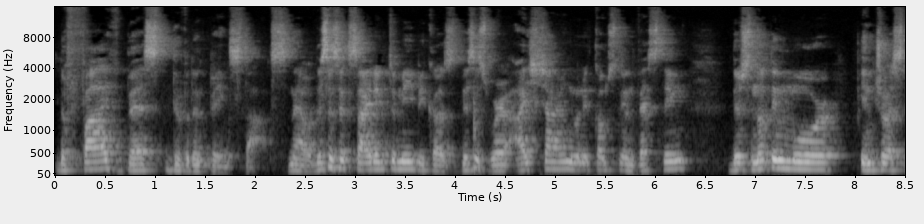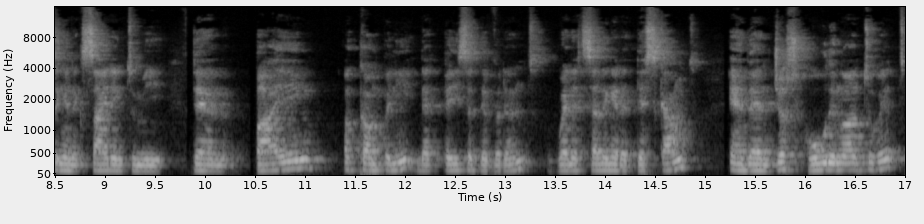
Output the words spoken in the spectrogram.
the five best dividend paying stocks. Now, this is exciting to me because this is where I shine when it comes to investing. There's nothing more interesting and exciting to me than buying a company that pays a dividend when it's selling at a discount and then just holding on to it.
